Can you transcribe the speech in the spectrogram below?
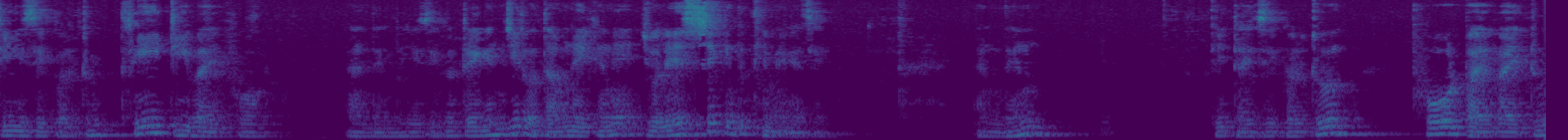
T is equal to three T by four and then V is equal to again zero তার মানে এখানে চলে এসছে কিন্তু থেমে গেছে। And then theta is equal to four pi by two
